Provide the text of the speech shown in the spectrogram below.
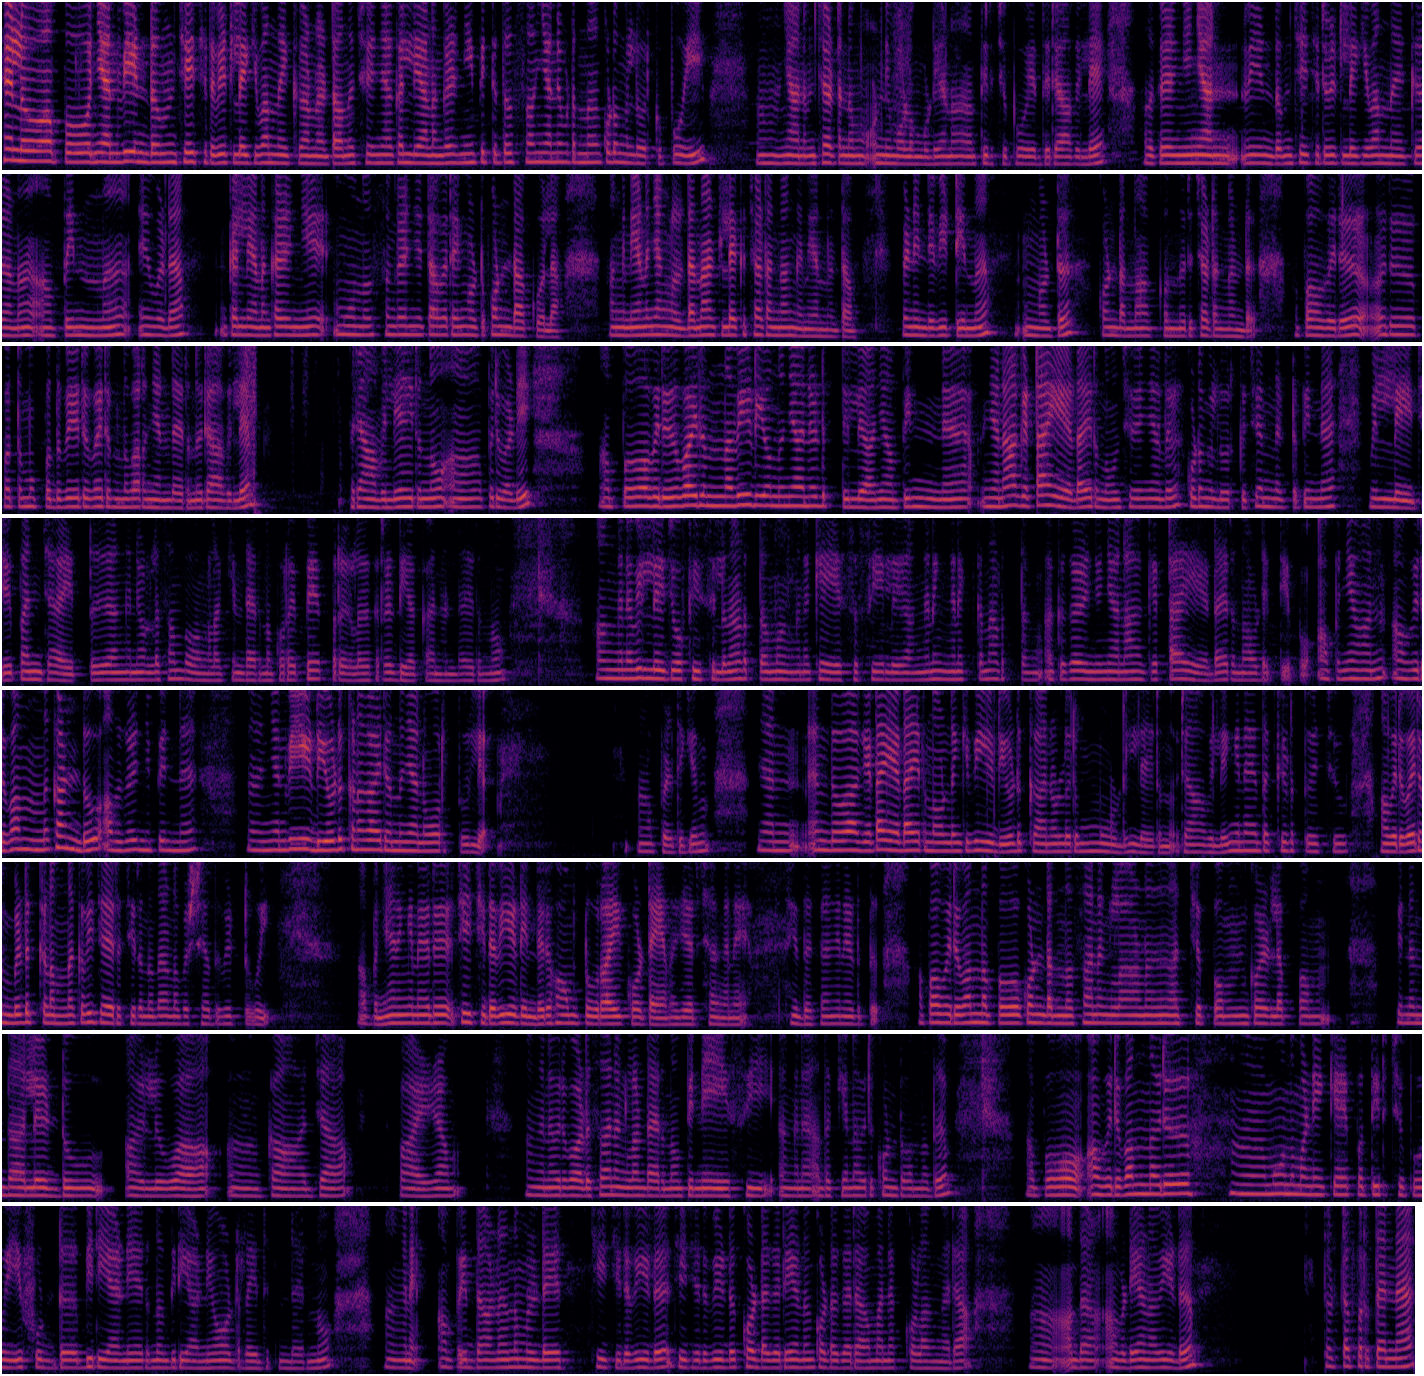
Hello അപ്പോൾ ഞാൻ വീണ്ടും ചേച്ചിയുടെ വീട്ടിലേക്ക് വന്നേക്കുകയാണ് കേട്ടോ. എന്ന് വെച്ച് കഴിഞ്ഞാൽ കല്യാണം കഴിഞ്ഞ് പിറ്റേ ദിവസം ഞാൻ ഇവിടുന്ന് കൊടുങ്ങല്ലൂർക്ക് പോയി. ഞാനും ചേട്ടനും ഉണ്ണിമോളും കൂടിയാണ് തിരിച്ചു പോയത് രാവിലെ. അത് കഴിഞ്ഞ് ഞാൻ വീണ്ടും ചേച്ചിയുടെ വീട്ടിലേക്ക് വന്നേക്കുകയാണ് അപ്പോൾ ഇന്ന് ഇവിടെ കല്യാണം കഴിഞ്ഞ് മൂന്ന് ദിവസം കഴിഞ്ഞിട്ട് അവരെ ഇങ്ങോട്ട് കൊണ്ടാക്കുമല്ലോ അങ്ങനെയാണ് ഞങ്ങളുടെ നാട്ടിലേക്ക് ചടങ്ങ് അങ്ങനെയാണ് കേട്ടോ പെണ്ണിന്റെ വീട്ടിൽ നിന്ന് ഇങ്ങോട്ട് കൊണ്ടുവന്നാക്കുന്നൊരു ചടങ്ങുണ്ട്. അപ്പോൾ അവർ ഒരു പത്ത് മുപ്പത് പേര് വരും എന്ന് പറഞ്ഞിട്ടുണ്ടായിരുന്നു രാവിലെ. രാവിലെ ആയിരുന്നു ആ പരിപാടി. അപ്പോൾ അവർ വരുന്ന വീഡിയോ ഒന്നും ഞാൻ എടുത്തില്ല. ഞാൻ പിന്നെ ഞാൻ ആകെ ടയേർഡായിരുന്നു എന്ന് വെച്ച് കഴിഞ്ഞാൽ കൊടുങ്ങല്ലൂർക്ക് ചെന്നിട്ട് പിന്നെ വില്ലേജ് പഞ്ചായത്ത് അങ്ങനെയുള്ള സംഭവങ്ങളൊക്കെ ഉണ്ടായിരുന്നു. കുറേ പേപ്പറുകൾ റെഡിയാക്കാനുണ്ടായിരുന്നു അങ്ങനെ വില്ലേജ് ഓഫീസിൽ നടത്തും അങ്ങനെ കെ എസ് എഫ് ഇയിൽ അങ്ങനെ ഇങ്ങനെയൊക്കെ നടത്തും ഒക്കെ കഴിഞ്ഞു. ഞാൻ ആകെ ടയേർഡായിരുന്നു അവിടെ എത്തിയപ്പോൾ അപ്പോൾ ഞാൻ അവർ വന്ന് കണ്ടു. അത് കഴിഞ്ഞ് പിന്നെ ഞാൻ വീഡിയോ എടുക്കണ കാര്യമൊന്നും ഞാൻ ഓർത്തില്ല. അപ്പോഴത്തേക്കും ഞാൻ എന്തോ ആകെ ടയേർഡായിരുന്നതുകൊണ്ട് എനിക്ക് വീഡിയോ എടുക്കാനുള്ളൊരു മൂഡില്ലായിരുന്നു രാവിലെ ഇങ്ങനെ ഇതൊക്കെ എടുത്തു വെച്ചു. അവർ വരുമ്പോൾ എടുക്കണം എന്നൊക്കെ വിചാരിച്ചിരുന്നതാണ് പക്ഷെ അത് വിട്ടുപോയി. അപ്പം ഞാനിങ്ങനെ ഒരു ചേച്ചിയുടെ വീടിന്റെ ഒരു ഹോം ടൂർ ആയിക്കോട്ടെ എന്ന് വിചാരിച്ചു അങ്ങനെ ഇതൊക്കെ അങ്ങനെ എടുത്തു. അപ്പോൾ അവർ വന്നപ്പോൾ കൊണ്ടുവന്ന സാധനങ്ങളാണ് അച്ചപ്പം കുഴലപ്പം പിന്നെന്താ ലഡു അലുവ കാജ പഴം അങ്ങനെ ഒരുപാട് സാധനങ്ങളുണ്ടായിരുന്നു. പിന്നെ എ സി അങ്ങനെ അതൊക്കെയാണ് അവർ കൊണ്ടുവന്നത്. അപ്പോൾ അവർ വന്നൊരു മൂന്ന് മണിയൊക്കെ ആയപ്പോൾ തിരിച്ചു പോയി. ഫുഡ് ബിരിയാണി ആയിരുന്നു. ബിരിയാണി ഓർഡർ ചെയ്തിട്ടുണ്ടായിരുന്നു. അങ്ങനെ. അപ്പോൾ ഇതാണ് നമ്മളുടെ ചേച്ചിയുടെ വീട്. ചേച്ചിയുടെ വീട് കൊടകരയാണ്. കൊടകര മനക്കുളങ്ങര. അതാ അവിടെയാണ് വീട്. തൊട്ടപ്പുറത്ത് തന്നെ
